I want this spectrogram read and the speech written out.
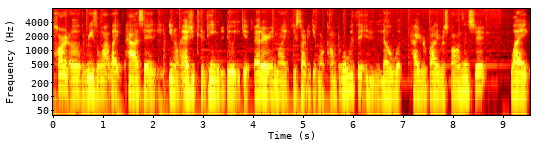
part of the reason why, like how I said, you know, as you continue to do it, you get better and like you start to get more comfortable with it and know what how your body responds and shit. Like,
